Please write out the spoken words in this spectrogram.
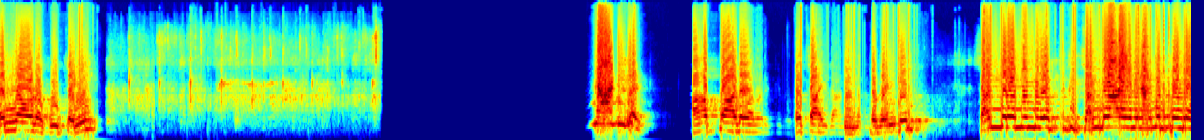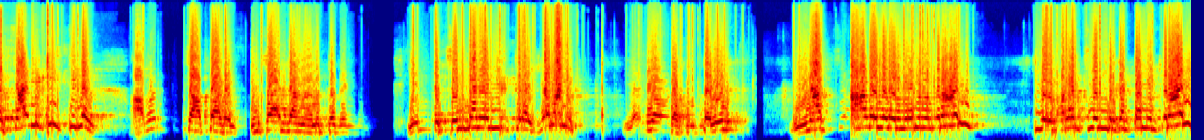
என்னோட கூச்சலில் சாப்பாடு அவருக்கு விவசாயி தான் அனுப்ப வேண்டும். சந்திரமண்டலத்துக்கு சந்திராயனை அனுப்புகிற சயின்டிஸ்டுகள் அவருக்கு சாப்பாடை சம்சாரி தான் அனுப்ப வேண்டும். இந்த சிந்தனையில் இருக்கிற எவன் என்னோட கூட்டணி நச்சு ஆடைகளை நிறுவுகிறாய் இதை வளர்ச்சி என்று கட்டமைக்கிறாய்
